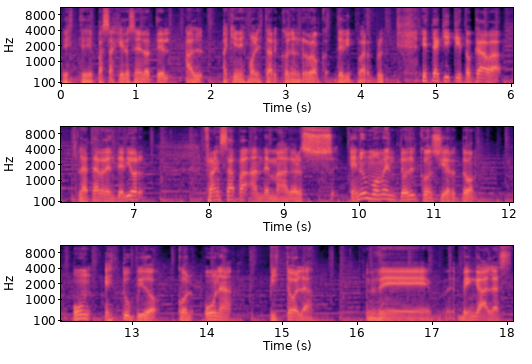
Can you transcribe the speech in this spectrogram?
este, pasajeros en el hotel al, a quienes molestar con el rock de Deep Purple. Este aquí que tocaba la tarde anterior, Frank Zappa and the Mothers. En un momento del concierto, un estúpido con una pistola de bengalas,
